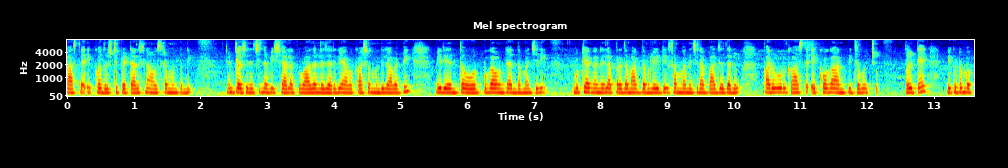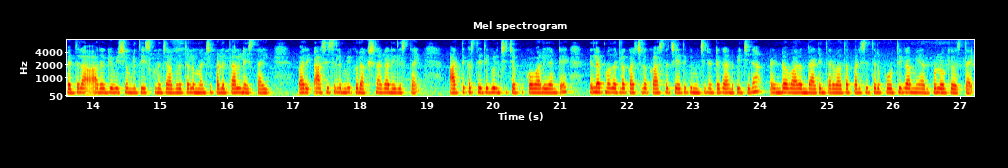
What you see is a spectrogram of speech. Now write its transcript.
కాస్త ఎక్కువ దృష్టి పెట్టాల్సిన అవసరం ఉంటుంది. ఇంట్లో చిన్న చిన్న విషయాలకు వాదనలు జరిగే అవకాశం ఉంది కాబట్టి మీరు ఎంతో ఓర్పుగా ఉంటే అంత మంచిది. ముఖ్యంగా నెల ప్రథమార్థంలో ఇంటికి సంబంధించిన బాధ్యతలు పరుగులు కాస్త ఎక్కువగా అనిపించవచ్చు. అయితే మీ కుటుంబ పెద్దల ఆరోగ్య విషయంలో తీసుకున్న జాగ్రత్తలు మంచి ఫలితాలను ఇస్తాయి. వారి ఆశీస్సులు మీకు రక్షణగా నిలుస్తాయి. ఆర్థిక స్థితి గురించి చెప్పుకోవాలి అంటే నెల మొదట్లో ఖర్చులు కాస్త చేతికి మించినట్టుగా అనిపించిన రెండో వారం దాటిన తర్వాత పరిస్థితులు పూర్తిగా మీ అదుపులోకి వస్తాయి.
